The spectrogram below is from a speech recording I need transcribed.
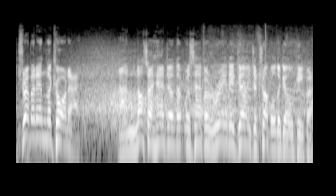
driven in the corner. And not a header that was ever really going to trouble the goalkeeper.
